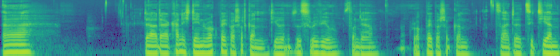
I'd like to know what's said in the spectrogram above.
Äh, da, da kann ich den Rock Paper Shotgun, dieses Review von der Rock Paper Shotgun Seite zitieren.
